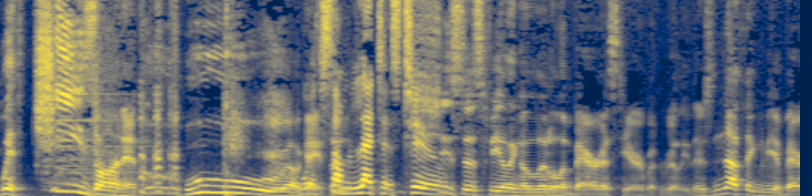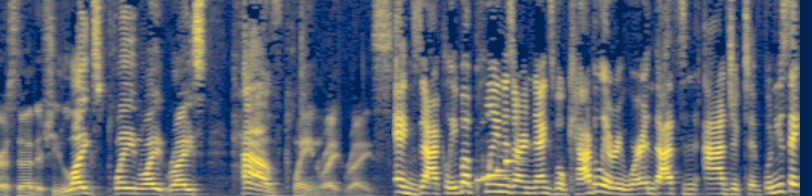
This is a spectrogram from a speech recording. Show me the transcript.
with cheese on it. Ooh, okay. With so some lettuce too. She's just feeling a little embarrassed here, but really, there's nothing to be embarrassed about. If she likes plain white rice, have plain white rice. Exactly, but plain is our next vocabulary word, and that's an adjective. When you say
